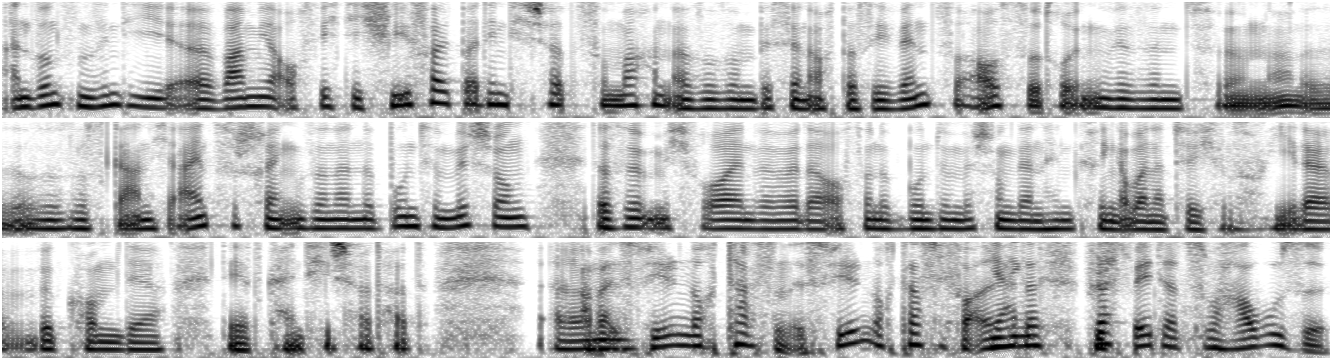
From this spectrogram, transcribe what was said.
ansonsten sind die, äh, war mir auch wichtig, Vielfalt bei den T-Shirts zu machen, also so ein bisschen auch das Event so auszudrücken. Wir sind, äh, ne, das, also das ist gar nicht einzuschränken, sondern eine bunte Mischung. Das würde mich freuen, wenn wir da auch so eine bunte Mischung dann hinkriegen. Aber natürlich ist auch jeder willkommen, der, der jetzt kein T-Shirt hat. Ähm, Aber es fehlen noch Tassen. Es fehlen noch Tassen, vor allen ja, das, für das, später zu Hause.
